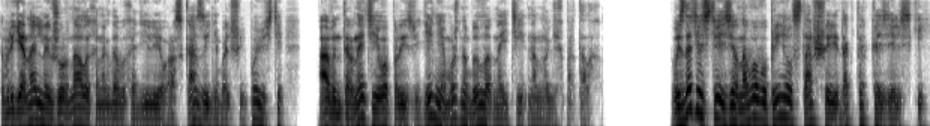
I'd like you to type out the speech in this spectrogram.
В региональных журналах иногда выходили его рассказы и небольшие повести, а в интернете его произведения можно было найти на многих порталах. В издательстве Зернового принял старший редактор Козельский,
